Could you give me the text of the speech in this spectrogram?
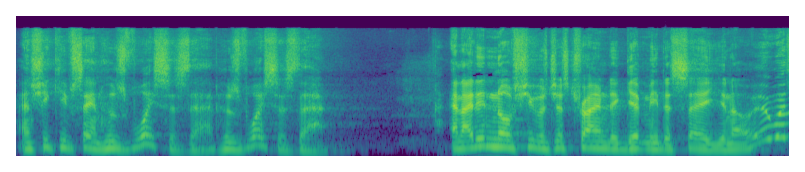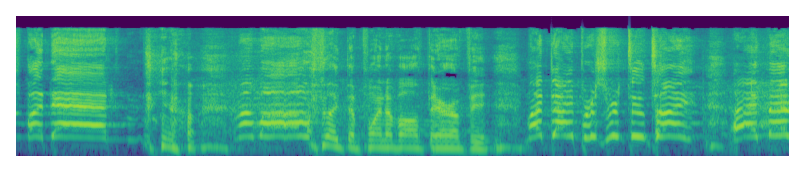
And she keeps saying, whose voice is that? Whose voice is that? And I didn't know if she was just trying to get me to say, you know, it was my dad, you know, my mom, like the point of all therapy. My diapers were too tight, I admit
